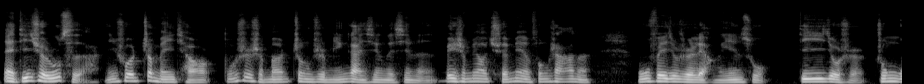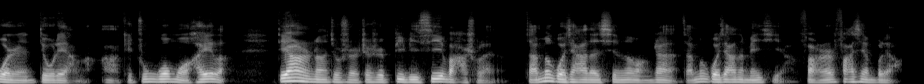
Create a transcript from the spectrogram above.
那的确如此啊。您说这么一条不是什么政治敏感性的新闻，为什么要全面封杀呢？无非就是两个因素：第一就是中国人丢脸了啊，给中国抹黑了；第二呢，就是这是 BBC 挖出来的。咱们国家的新闻网站，咱们国家的媒体啊，反而发现不了。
